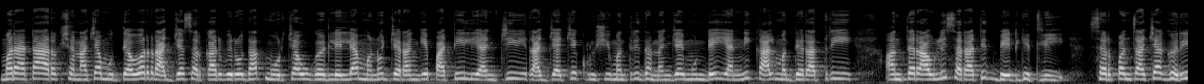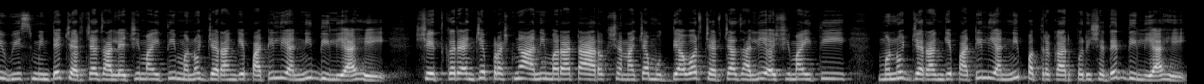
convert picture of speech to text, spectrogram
मराठा आरक्षणाच्या मुद्द्यावर राज्य सरकारविरोधात मोर्चा उघडलेल्या मनोज जरांगे पाटील यांची राज्याचे कृषी मंत्री धनंजय मुंडे यांनी काल मध्यरात्री अंतरावली सराटीत भेट घेतली. सरपंचाच्या घरी वीस मिनिटे चर्चा झाल्याची माहिती मनोज जरांगे पाटील यांनी दिली आहे. शेतकऱ्यांचे प्रश्न आणि मराठा आरक्षणाच्या मुद्द्यावर चर्चा झाली अशी माहिती मनोज जरांगे पाटील यांनी पत्रकार परिषदेत दिली आहे.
